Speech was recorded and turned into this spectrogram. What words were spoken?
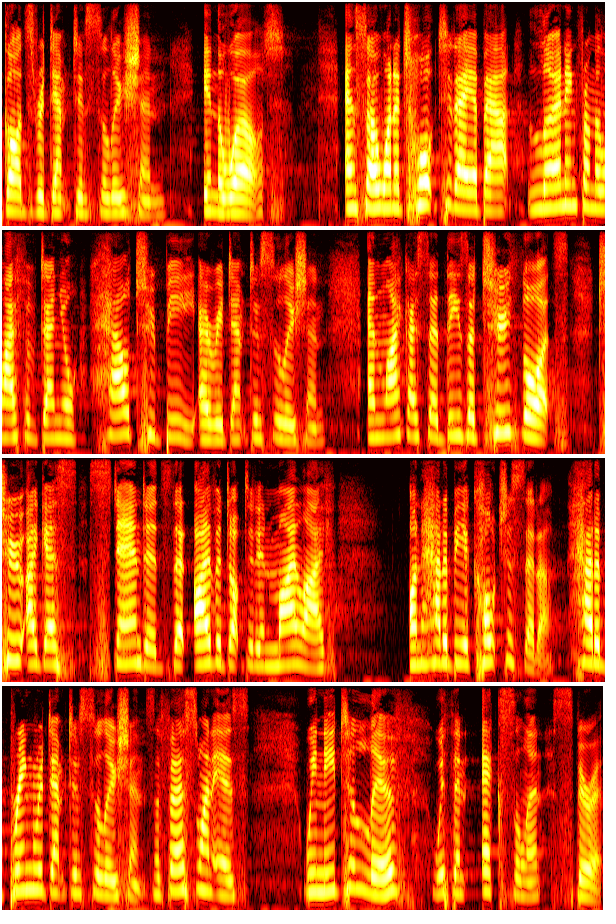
God's redemptive solution in the world. And so I want to talk today about learning from the life of Daniel how to be a redemptive solution. And like I said, these are two thoughts, two, I guess, standards that I've adopted in my life on how to be a culture setter, how to bring redemptive solutions. The first one is we need to live with an excellent spirit.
